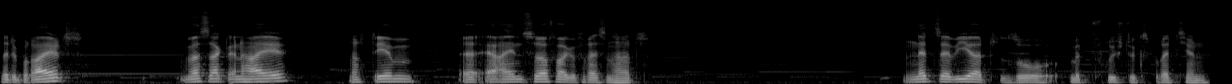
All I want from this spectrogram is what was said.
Seid ihr bereit? Was sagt ein Hai, nachdem äh, er einen Surfer gefressen hat? Nett serviert, so mit Frühstücksbrettchen.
